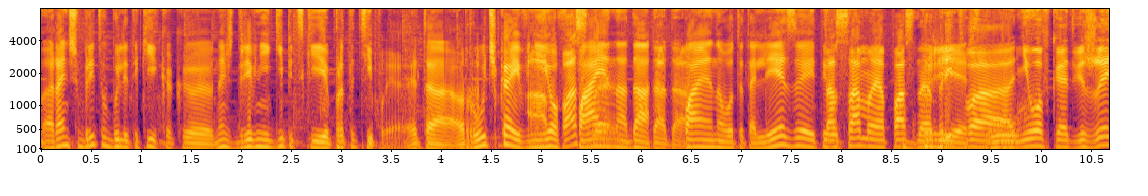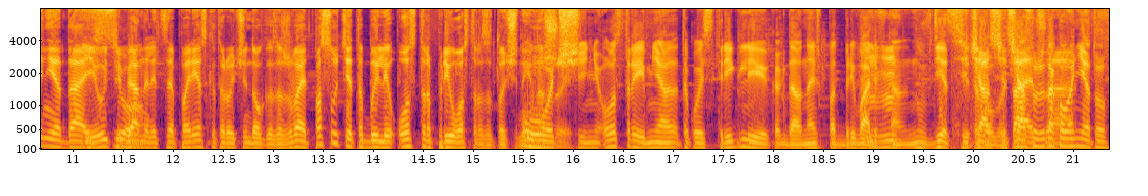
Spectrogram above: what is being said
раньше бритвы были такие, как, э, знаешь, древнеегипетские прототипы. Это ручка, и в нее а, впаяна впаяно, да, да, да. впаяно вот это лезвие. И ты Та вот самая опасная брешь. бритва, Ух. неловкое движение, да, и, и у тебя на лице порез, который очень долго заживает. По сути, это были остро-приостро заточенные очень ножи. Очень острые. Меня такой стригли, когда, знаешь, подбривали mm-hmm. в, ну, в детстве. Сейчас, считается... сейчас уже такого нету.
